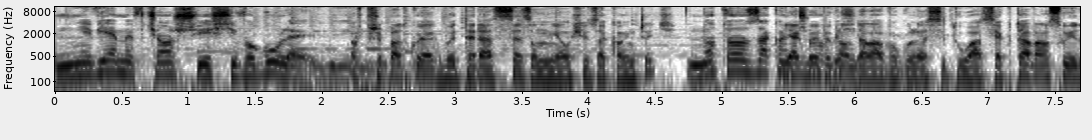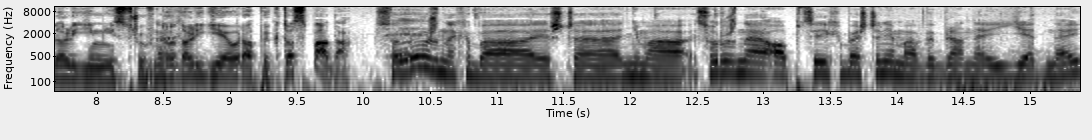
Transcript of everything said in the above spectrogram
nie wiemy wciąż, jeśli w ogóle. A w przypadku jakby teraz sezon miał się zakończyć? No to zakończyłoby Jakby się- wyglądała w ogóle sytuacja? Kto awansuje do Ligi Mistrzów, No kto ch- do Ligi Europy, kto spada? Są E- różne chyba jeszcze nie ma, są różne opcje i chyba jeszcze nie ma wybranej jednej,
